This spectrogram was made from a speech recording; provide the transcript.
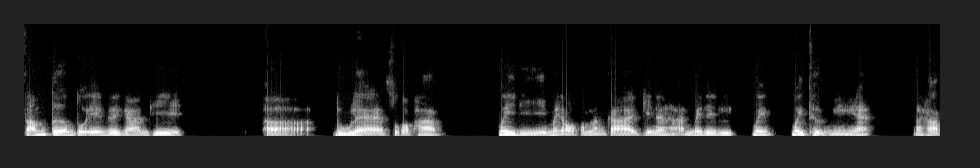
ซ้ำเติมตัวเองด้วยการที่ดูแลสุขภาพไม่ดีไม่ออกกำลังกายกินอาหารไม่ได้ไม่ไม่ถึงอย่างเงี้ยนะครับ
